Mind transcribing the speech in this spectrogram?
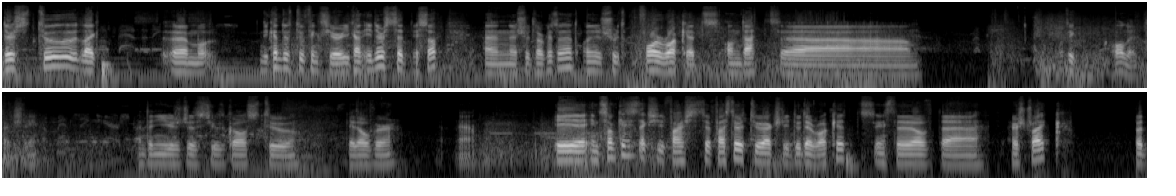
there's two like um, you can do two things here. You can either set this up and uh, shoot rockets on it, or you shoot four rockets on that. Uh, what do you call it actually? And then you just use ghost to get over. Yeah. In some cases, it's actually faster faster to actually do the rockets instead of the airstrike, but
